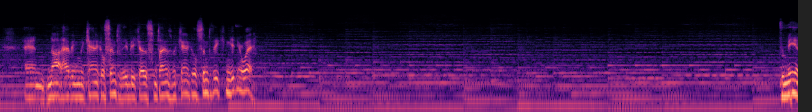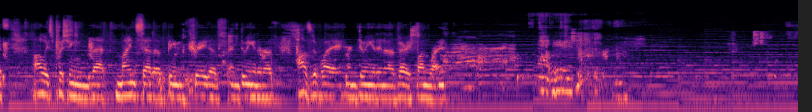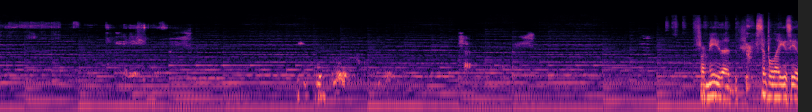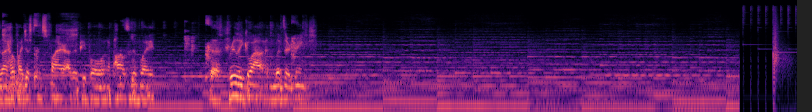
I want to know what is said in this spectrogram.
and not having mechanical sympathy because sometimes mechanical sympathy can get in your way. For me, it's always pushing that mindset of being creative and doing it in a positive way and doing it in a very fun way. For me, the simple legacy is I hope I just inspire other people in a positive way to really go out and live their dreams.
